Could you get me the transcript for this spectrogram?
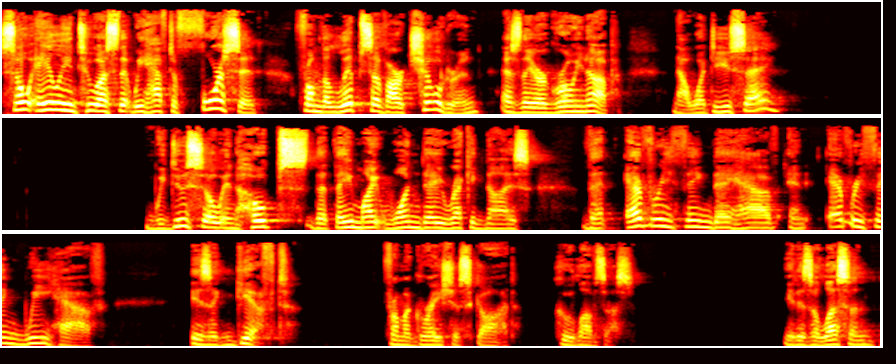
So alien to us that we have to force it from the lips of our children as they are growing up. Now, what do you say? We do so in hopes that they might one day recognize that everything they have and everything we have is a gift from a gracious God who loves us. It is a lesson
